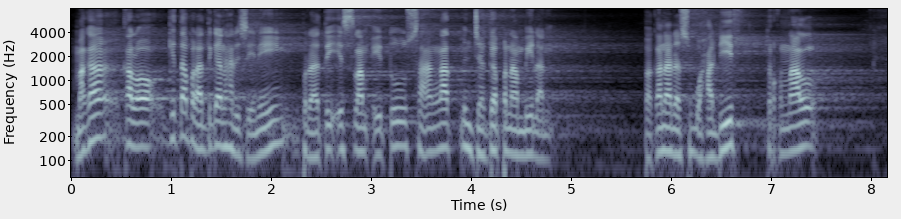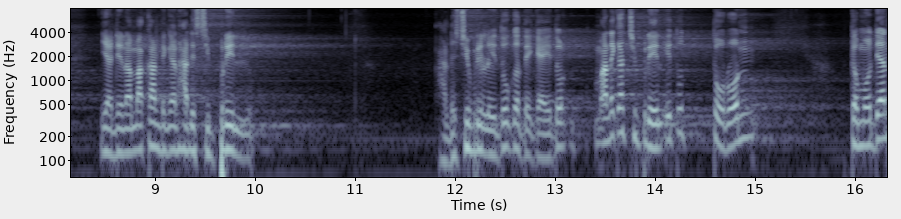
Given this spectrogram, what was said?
Maka kalau kita perhatikan hadis ini, berarti Islam itu sangat menjaga penampilan. Bahkan ada sebuah hadis terkenal yang dinamakan dengan hadis Jibril. Hadis Jibril itu ketika itu malaikat Jibril itu turun kemudian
